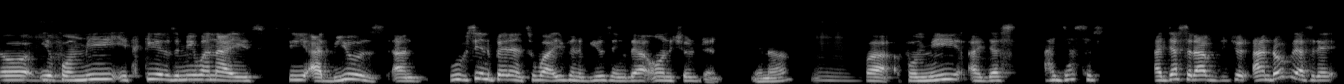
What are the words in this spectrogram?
So mm. for me, it kills me when I see abuse, and we've seen parents who are even abusing their own children, you know. Mm. But for me, I just, I just, I just love the children. And obviously,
